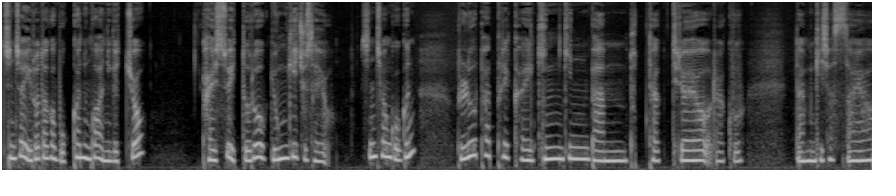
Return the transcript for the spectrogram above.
진짜 이러다가 못 가는 거 아니겠죠? 갈 수 있도록 용기 주세요. 신청곡은 블루 파프리카의 긴긴 밤 부탁드려요 라고 남기셨어요.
